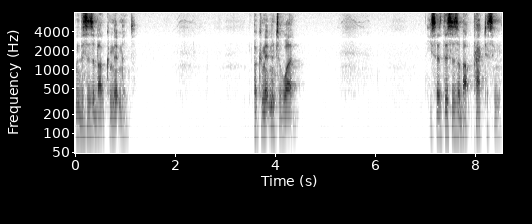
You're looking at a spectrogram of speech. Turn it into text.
And this is about commitment. But commitment to what? He says this is about practicing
